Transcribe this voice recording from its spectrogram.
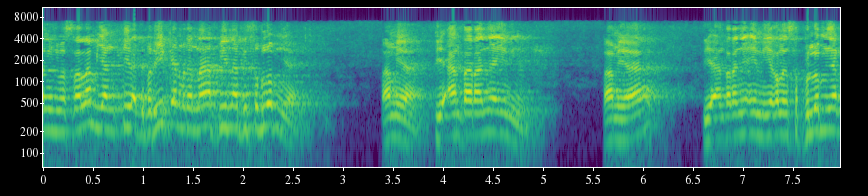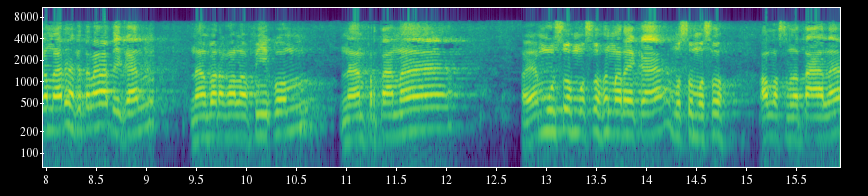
alihi wasallam yang tidak diberikan pada nabi-nabi sebelumnya. Paham ya? Di antaranya ini. Paham ya? Di antaranya ini. Kalau sebelumnya kemarin kita lewati kan Nah, barakallahu fikum. Nah, pertama ya musuh-musuh mereka, musuh-musuh Allah Subhanahu taala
